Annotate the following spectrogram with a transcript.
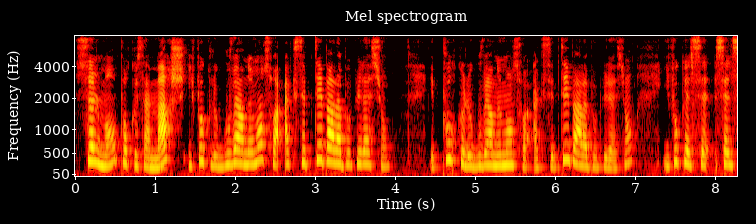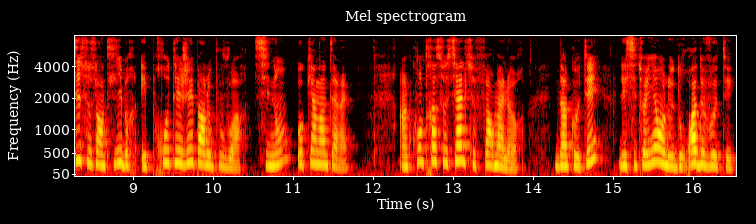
Seulement, pour que ça marche, il faut que le gouvernement soit accepté par la population. Et pour que le gouvernement soit accepté par la population, il faut que celle-ci se sente libre et protégée par le pouvoir. Sinon, aucun intérêt. Un contrat social se forme alors. D'un côté, les citoyens ont le droit de voter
